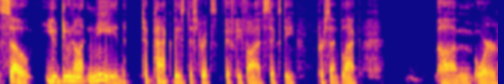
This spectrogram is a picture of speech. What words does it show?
so you do not need to pack these districts 55, 60% black, um, or,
